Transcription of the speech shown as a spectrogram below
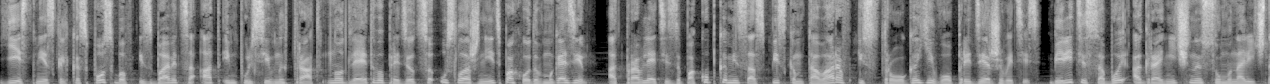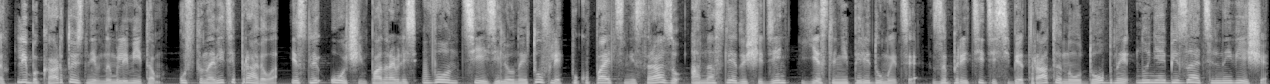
Есть несколько способов избавиться от импульсивных трат, но для этого придется усложнить походы в магазин. Отправляйтесь за покупками со списком товаров и строго его придерживайтесь. Берите с собой ограниченную сумму наличных, либо карту с дневным лимитом. Установите правила. Если очень понравились вон те зеленые туфли, покупайте не сразу, а на следующий день, если не передумаете. Запретите себе траты на удобные, но не обязательные вещи.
